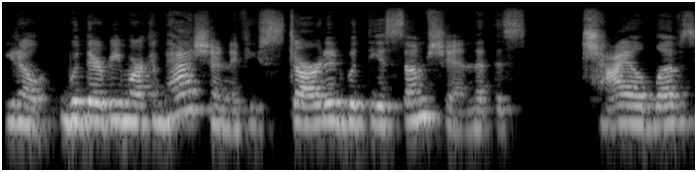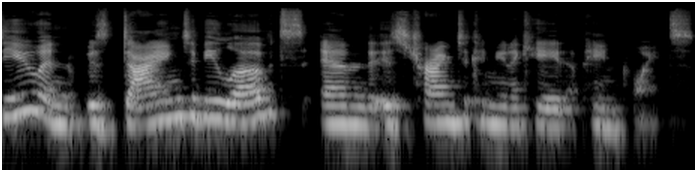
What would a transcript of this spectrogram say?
You know, would there be more compassion if you started with the assumption that this child loves you and is dying to be loved and is trying to communicate a pain point?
